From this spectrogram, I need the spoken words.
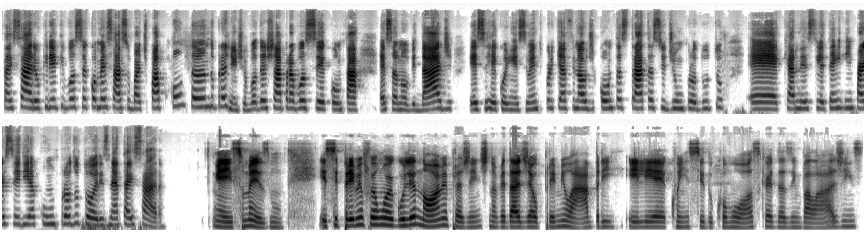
Taissara, eu queria que você começasse o bate-papo contando para gente. Eu vou deixar para você contar essa novidade, esse reconhecimento, porque afinal de contas trata-se de um produto é, que a Nestlé tem em parceria com produtores, né, Taissara? É isso mesmo. Esse prêmio foi um orgulho enorme para a gente. Na verdade, é o prêmio Abre. Ele é conhecido como Oscar das embalagens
